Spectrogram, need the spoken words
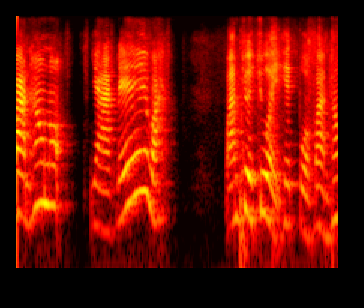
บ้านเฮาเนาะอยากเด้วะหวานจ่วยๆเฮ็ดปวกบ้านเฮา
